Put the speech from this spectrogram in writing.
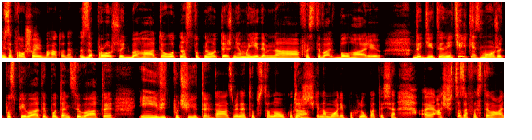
І запрошують багато, де? Запрошують багато. От наступного тижня ми їдемо на фестиваль в Болгарію, де діти не тільки зможуть поспівати, потанцювати і відпочити. Та змінити обстановку, Так. трішечки на морі похлюпатися. Е, А що це за фестиваль?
